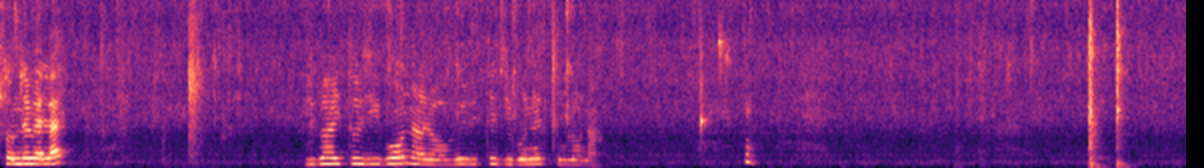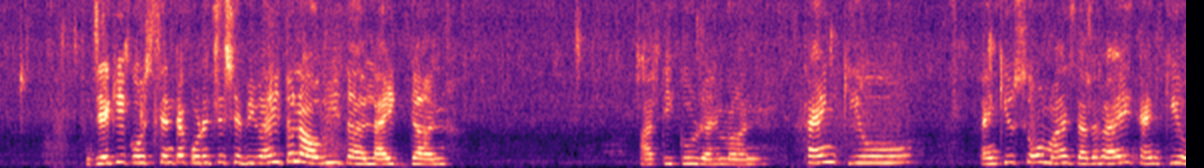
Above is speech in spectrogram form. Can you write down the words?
সন্ধেবেলায়। বিবাহিত জীবন আর অবিবাহিত জীবনের তুলনা। যে কি কোশ্চেনটা করেছে সে বিবাহিত না অবিবাহিত? Like done Atikur Rahman. Thank you thank you so much দাদা ভাই থ্যাংক ইউ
